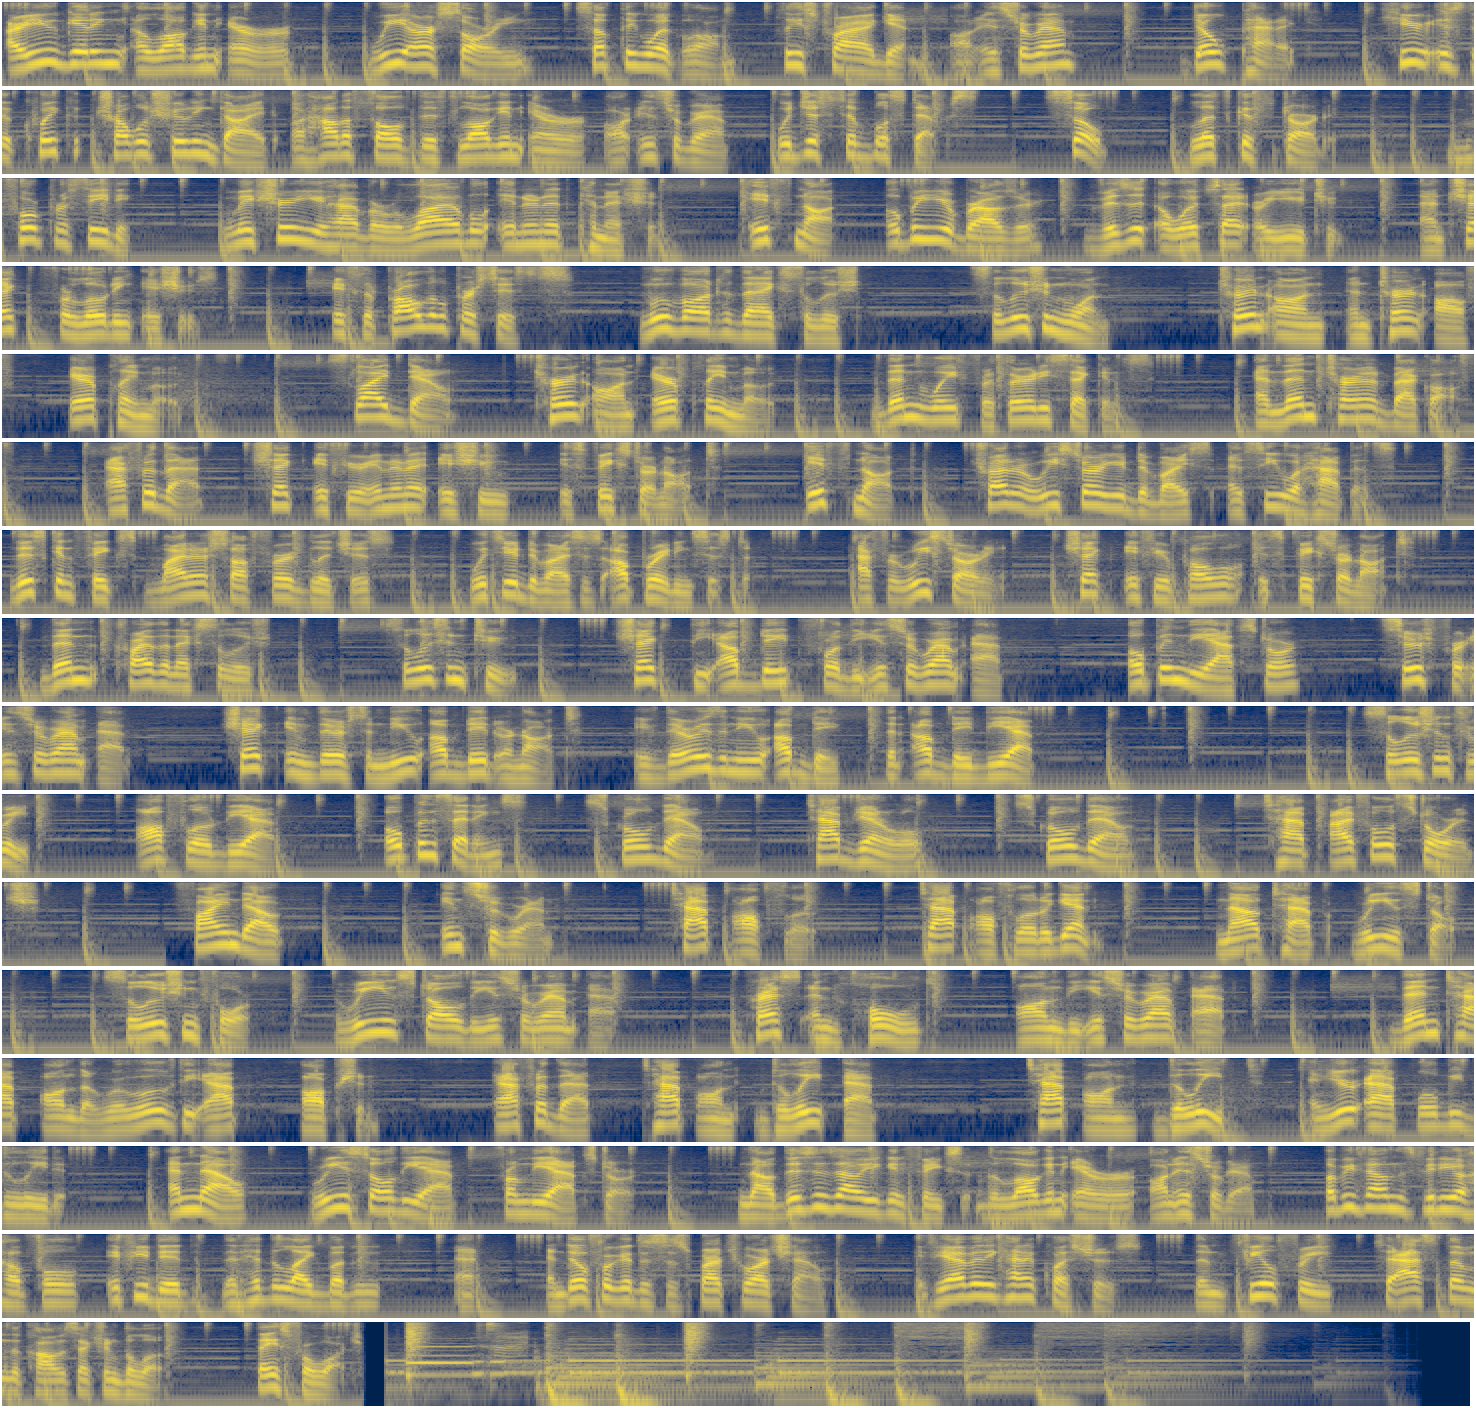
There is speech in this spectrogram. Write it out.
Are you getting a login error? We are sorry. Something went wrong. Please try again. On Instagram? Don't panic. Here is the quick troubleshooting guide on how to solve this login error on Instagram with just simple steps. So, let's get started. Before proceeding, make sure you have a reliable internet connection. If not, open your browser, visit a website or YouTube, and check for loading issues. If the problem persists, move on to the next solution. Solution 1. Turn on and turn off airplane mode. Slide down, turn on airplane mode, then wait for 30 seconds, and then turn it back off. After that, check if your internet issue is fixed or not. If not, try to restart your device and see what happens. This can fix minor software glitches with your device's operating system. After restarting, check if your problem is fixed or not. Then try the next solution. Solution 2. Check the update for the Instagram app. Open the App Store, search for Instagram app, Check if there's a new update or not. If there is a new update, then update the app. Solution 3. Offload the app. Open Settings, scroll down, tap General, scroll down, tap iPhone Storage. Find out Instagram. Tap Offload. Tap Offload again. Now tap Reinstall. Solution 4. Reinstall the Instagram app. Press and hold on the Instagram app. Then tap on the Remove the app option. After that, tap on Delete App. Tap on Delete, and your app will be deleted. And now, reinstall the app from the App Store. Now, this is how you can fix the login error on Instagram. Hope you found this video helpful. If you did, then hit the like button and, and don't forget to subscribe to our channel. If you have any kind of questions, then feel free to ask them in the comment section below. Thanks for watching.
